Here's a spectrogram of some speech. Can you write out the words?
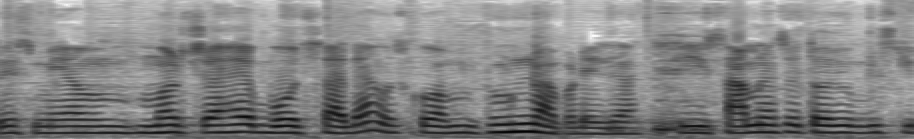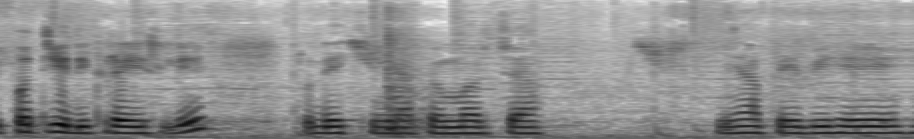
तो इसमें हम मिर्चा है, बहुत सादा, उसको हम ढूंढना पड़ेगा। कि सामने से तो इसकी पत्तियाँ दिख रही है इसलिए। तो देखिए यहाँ पे मिर्चा, यहाँ पे भी है,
